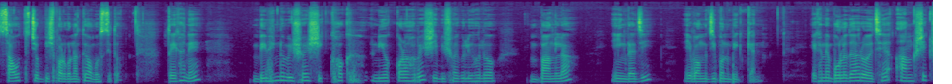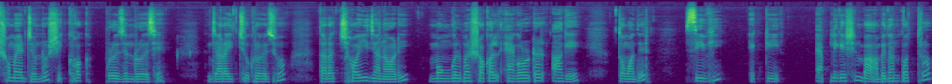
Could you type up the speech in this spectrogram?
সাউথ চব্বিশ পরগনাতে অবস্থিত। তো এখানে বিভিন্ন বিষয়ে শিক্ষক নিয়োগ করা হবে। সেই বিষয়গুলি হলো বাংলা, ইংরাজি এবং জীবনবিজ্ঞান এখানে বলে দেওয়া রয়েছে, আংশিক সময়ের জন্য শিক্ষক প্রয়োজন রয়েছে। যারা ইচ্ছুক রয়েছে, তারা ছয়ই জানুয়ারি, মঙ্গলবার সকাল এগারোটার আগে তোমাদের সিভি একটি অ্যাপ্লিকেশন বা আবেদনপত্র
